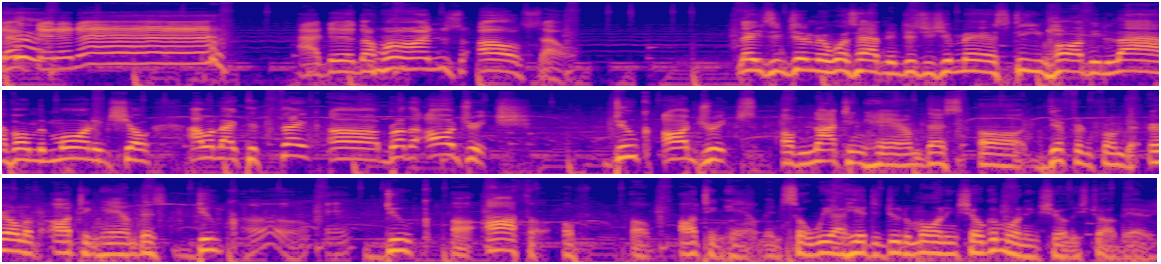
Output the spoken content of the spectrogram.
I did the horns also. Ladies and gentlemen, what's happening? This is your man Steve Harvey live on the morning show. I would like to thank uh, Brother Aldrich, Duke Aldrich of Nottingham. That's uh, different from the Earl of Ottingham. That's Duke. Oh, okay. Duke uh, Arthur of of Ottingham, and so we are here to do the morning show. Good morning, Shirley Strawberry.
